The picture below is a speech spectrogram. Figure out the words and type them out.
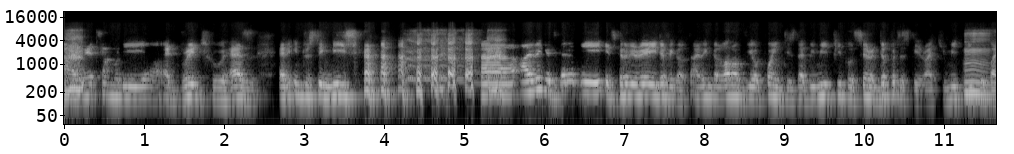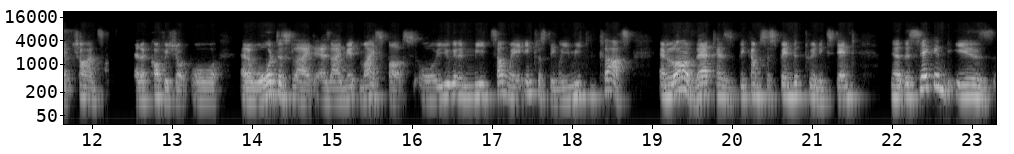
I met somebody uh, at Bridge who has an interesting niece. uh, I think it's going to be it's going to be really difficult. I think a lot of your point is that we meet people serendipitously, right? You meet people mm. by chance at a coffee shop or at a water slide as I met my spouse, or you're going to meet somewhere interesting, or you meet in class. And a lot of that has become suspended to an extent. Now, the second is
